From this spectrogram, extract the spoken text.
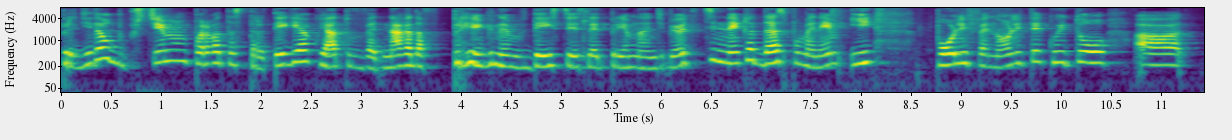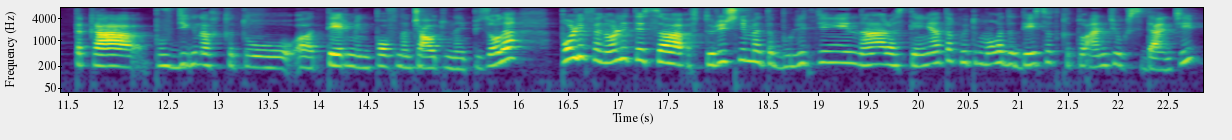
Преди да обобщим първата стратегия, която веднага да впрегнем в действие след прием на антибиотици, нека да споменем и полифенолите, които а, така повдигнах като а, термин по в началото на епизода. Полифенолите са вторични метаболити на растенията, които могат да действат като антиоксиданти.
